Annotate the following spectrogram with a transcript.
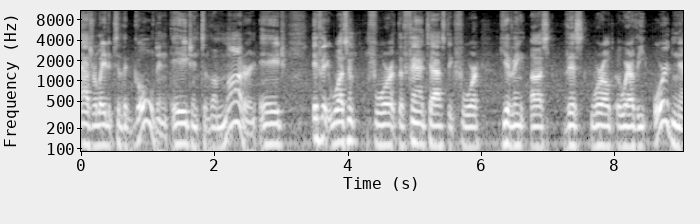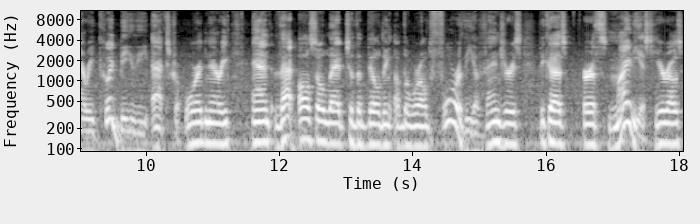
as related to the Golden Age and to the Modern Age if it wasn't for the Fantastic Four giving us this world where the ordinary could be the extraordinary. And that also led to the building of the world for the Avengers because Earth's mightiest heroes,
